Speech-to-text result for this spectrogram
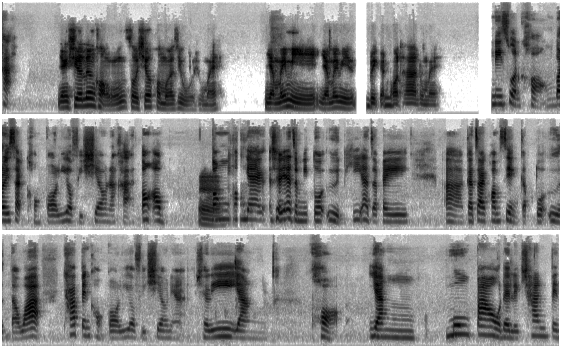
ค่ะ ยังเชื่อเรื่องของ social commerce อยู่ถูกไหม ยังไม่มียังไม่มี brick and mortar ถูกไหมในส่วนของบริษัทของ Glory Official นะคะ ต้องเอาต้องต้องแยกเลยอาจจะมีตัวอื่นที่อาจจะไปกระจายความเสี่ยงกับตัวอื่น แต่ว่าถ้าเป็นของ g o r y Official เนี่ยเชอรี่ยังขอยังมุ่งเป้า direction เป็น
